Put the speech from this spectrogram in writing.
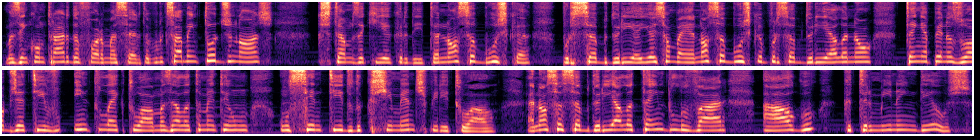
mas encontrar da forma certa, porque sabem, todos nós que estamos aqui acredita. A nossa busca por sabedoria, e ouçam bem, a nossa busca por sabedoria, ela não tem apenas o objetivo intelectual, mas ela também tem um, um sentido de crescimento espiritual. A nossa sabedoria, ela tem de levar a algo que termina em Deus.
